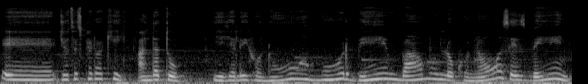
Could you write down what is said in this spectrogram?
eh, yo te espero aquí, anda tú. Y ella le dijo, no, amor, ven, vamos, lo conoces, ven.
